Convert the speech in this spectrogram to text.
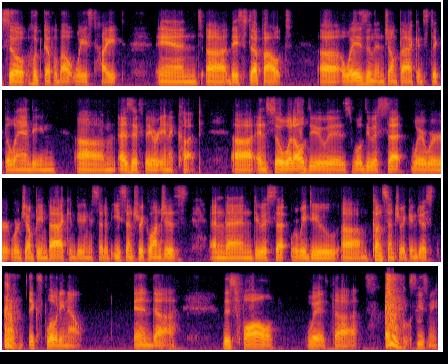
so hooked up about waist height, and uh, they step out uh, a ways and then jump back and stick the landing um, as if they were in a cut. Uh, and so what I'll do is we'll do a set where we're we're jumping back and doing a set of eccentric lunges, and then do a set where we do um, concentric and just exploding out. And uh, this fall, with uh, excuse me,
